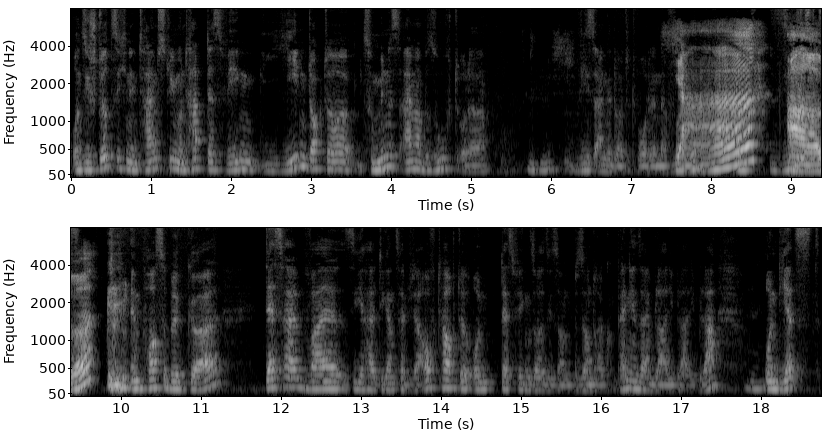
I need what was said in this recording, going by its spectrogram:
Und sie stürzt sich in den Timestream und hat deswegen jeden Doktor zumindest einmal besucht oder wie es angedeutet wurde in der Folge. Ja, aber Impossible Girl. Deshalb, weil sie halt die ganze Zeit wieder auftauchte und deswegen soll sie so ein besonderer Companion sein, bladi bladi bla. Und jetzt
